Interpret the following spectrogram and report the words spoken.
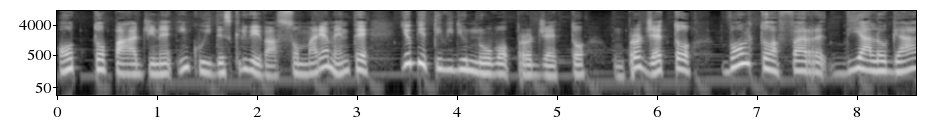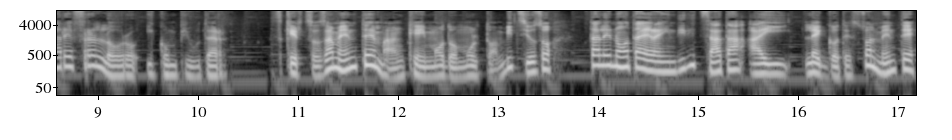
otto pagine in cui descriveva sommariamente gli obiettivi di un nuovo progetto, un progetto volto a far dialogare fra loro i computer. Scherzosamente, ma anche in modo molto ambizioso, tale nota era indirizzata ai, leggo testualmente,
